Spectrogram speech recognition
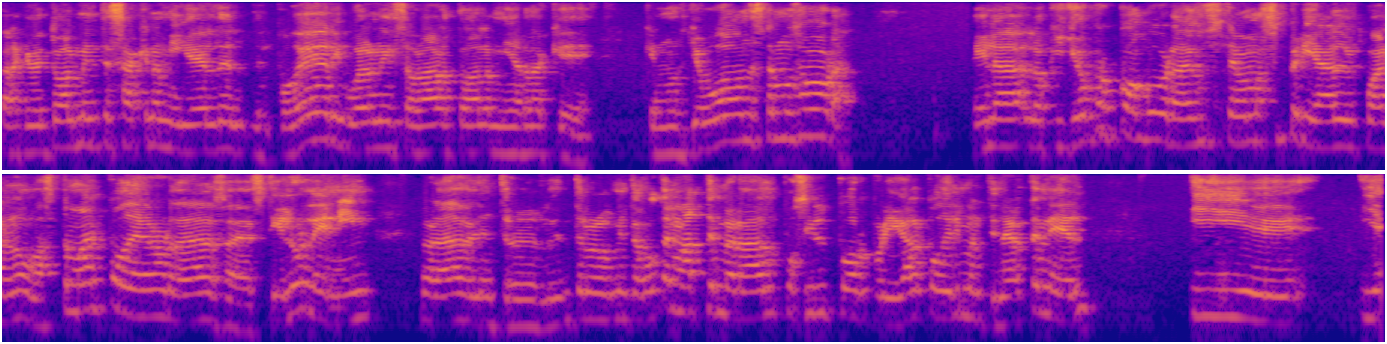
para que eventualmente saquen a Miguel del, del poder y vuelvan a instaurar toda la mierda que, que nos llevó a donde estamos ahora. Y la- lo que yo propongo, ¿verdad? Es un sistema más imperial, el cual no vas a tomar el poder, ¿verdad? O sea, estilo Lenin, ¿verdad? Entre, entre, mientras no te maten, ¿verdad? Lo posible por, por llegar al poder y mantenerte en él. Y, eh, y,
